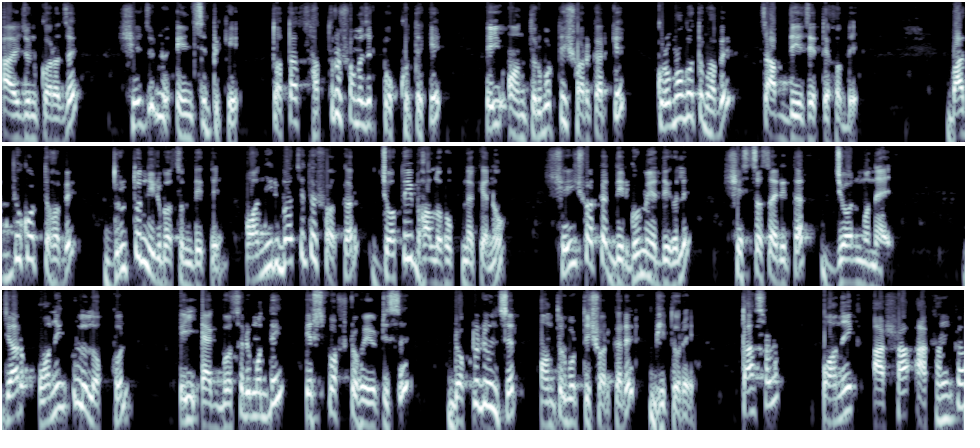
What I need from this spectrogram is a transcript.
আয়োজন করা যায়, সেজন্য এনসিপিকে তথা ছাত্র সমাজের পক্ষ থেকে এই অন্তর্বর্তী সরকারকে ক্রমাগতভাবে চাপ দিয়ে যেতে হবে। বাধ্য করতে হবে দ্রুত নির্বাচন দিতে। অনির্বাচিত সরকার যতই ভালো হোক না কেন, সেই সরকার দীর্ঘমেয়াদী হলে স্বেচ্ছাচারিতার জন্ম নেয়, যার অনেকগুলো লক্ষণ এই এক বছরের মধ্যেই স্পষ্ট হয়ে উঠেছে ডক্টর ইউনসের অন্তর্বর্তী সরকারের ভিতরে। তাছাড়া অনেক আশা, আকাঙ্ক্ষা,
